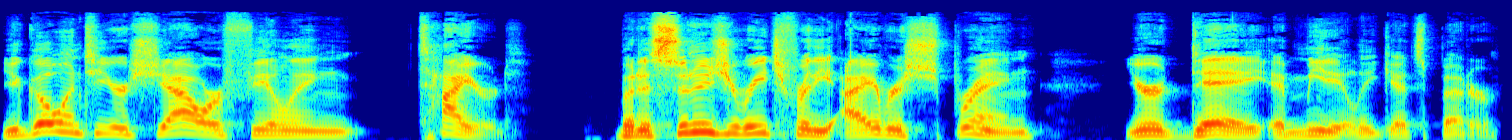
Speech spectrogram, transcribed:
You go into your shower feeling tired, but as soon as you reach for the Irish Spring, your day immediately gets better.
